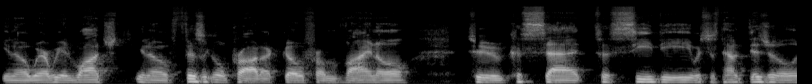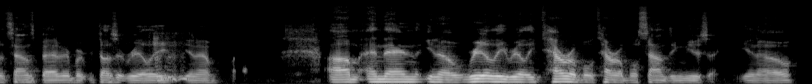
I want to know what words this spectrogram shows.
you know, where we had watched, you know, physical product go from vinyl to cassette to CD, which is now digital. It sounds better, but does it really, mm-hmm. you know? Um, and then, you know, really, really terrible, terrible sounding music, you know?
